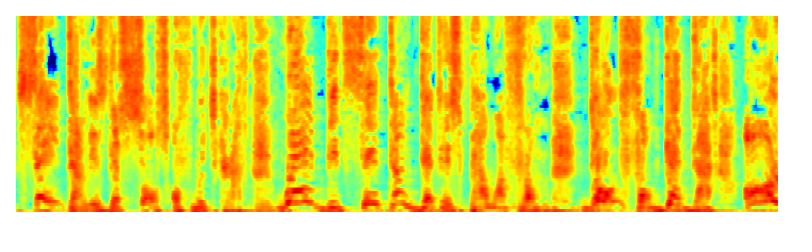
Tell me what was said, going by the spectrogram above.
Satan is the source of witchcraft. Where did Satan get his power from? Don't forget that all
